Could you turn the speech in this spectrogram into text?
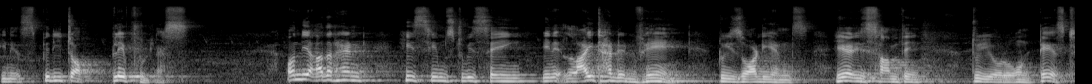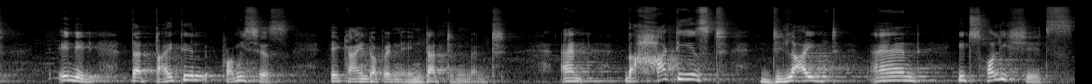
in a spirit of playfulness. On the other hand, he seems to be saying in a light-hearted vein to his audience, here is something to your own taste. Indeed, the title promises a kind of an entertainment and the heartiest delight and it solicits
